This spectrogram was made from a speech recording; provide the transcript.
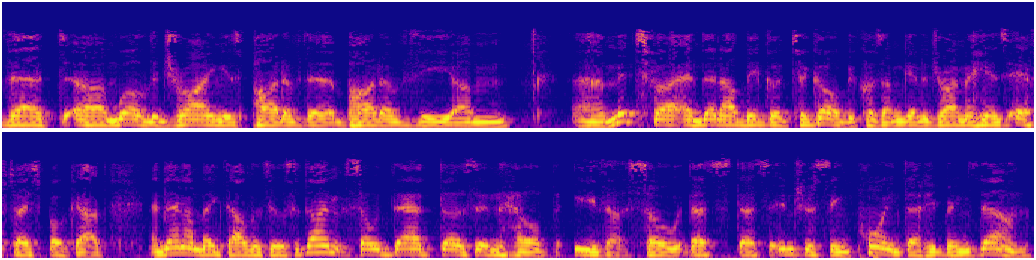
that um, well the drying is part of the part of the um, uh, mitzvah and then I'll be good to go because I'm going to dry my hands after I spoke out. And then I'll make the Al Natil Sedaim so that doesn't help either. So that's that's an interesting point that he brings down.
